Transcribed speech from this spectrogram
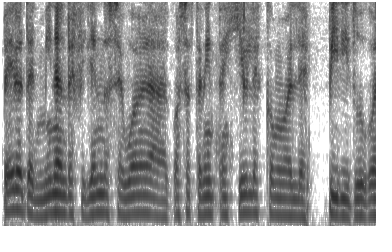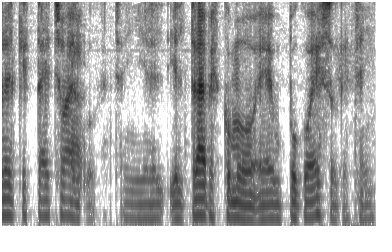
pero terminan refiriéndose, weón, a cosas tan intangibles como el espíritu con el que está hecho algo, ¿cachai? Y el, y el trap es como eh, un poco eso, ¿cachai?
